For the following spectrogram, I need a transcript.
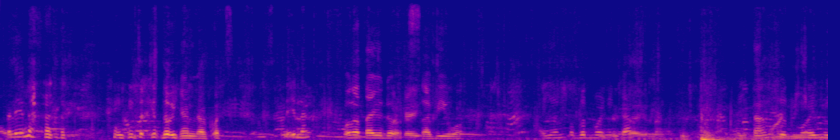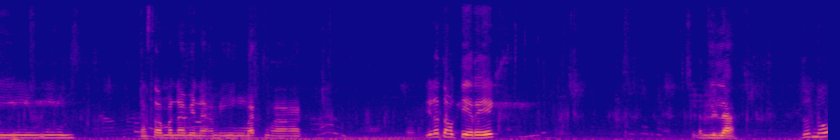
Dali na. Sakit daw yan labas. Dali na. Punta tayo doon Okay. sa Biwak. Ayan, good morning ka. na. Ayan, good morning. Kasama namin ang aming makmak. Di na tawag tirik? Kanila? Doon no?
